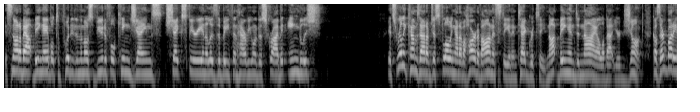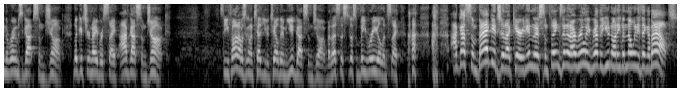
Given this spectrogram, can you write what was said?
It's not about being able to put it in the most beautiful King James, Shakespearean, Elizabethan, however you want to describe it, English. It really comes out of just flowing out of a heart of honesty and integrity, not being in denial about your junk. Because everybody in the room's got some junk. Look at your neighbor say, I've got some junk. So you thought I was going to tell you to tell them you've got some junk, but let's just, just be real and say, I, I, I got some baggage that I carried in, and there's some things in it I really rather you not even know anything about.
